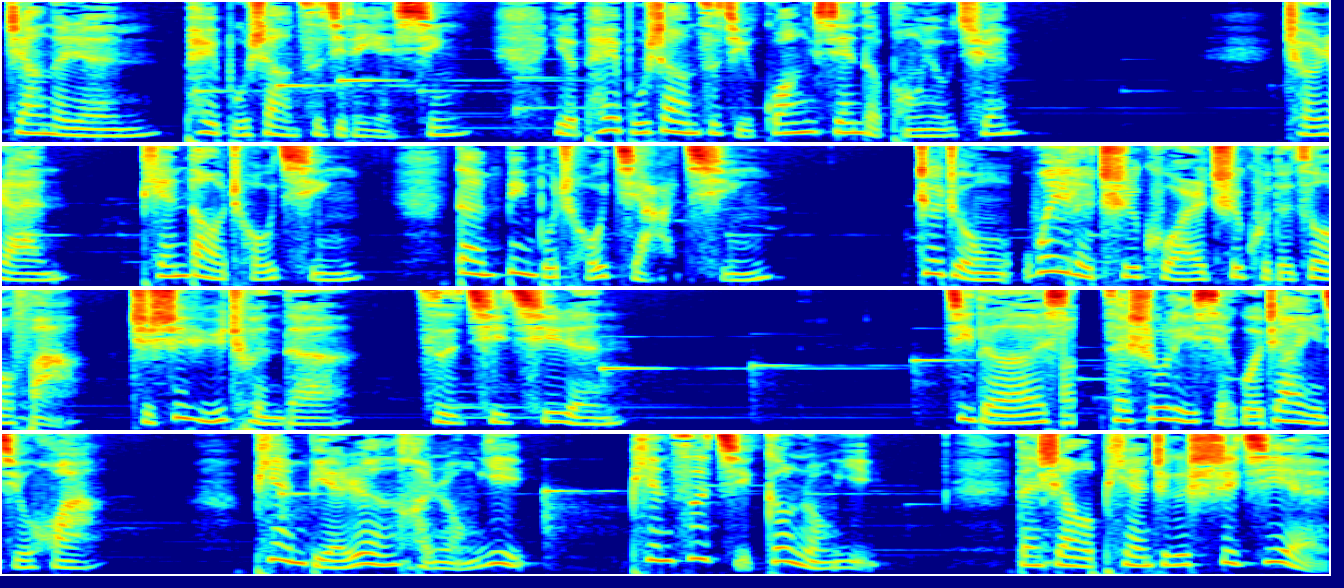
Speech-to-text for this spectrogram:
这样的人配不上自己的野心，也配不上自己光鲜的朋友圈。诚然，天道酬勤，但并不酬假勤。这种为了吃苦而吃苦的做法，只是愚蠢的自欺欺人。记得在书里写过这样一句话：骗别人很容易，骗自己更容易，但是要骗这个世界，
